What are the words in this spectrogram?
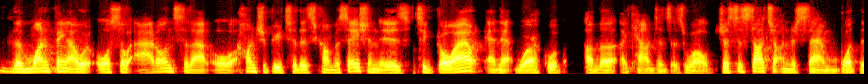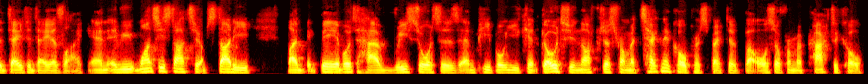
the one thing I would also add on to that or contribute to this conversation is to go out and network with other accountants as well, just to start to understand what the day to day is like. And if you once you start to study, like be able to have resources and people you can go to, not just from a technical perspective, but also from a practical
